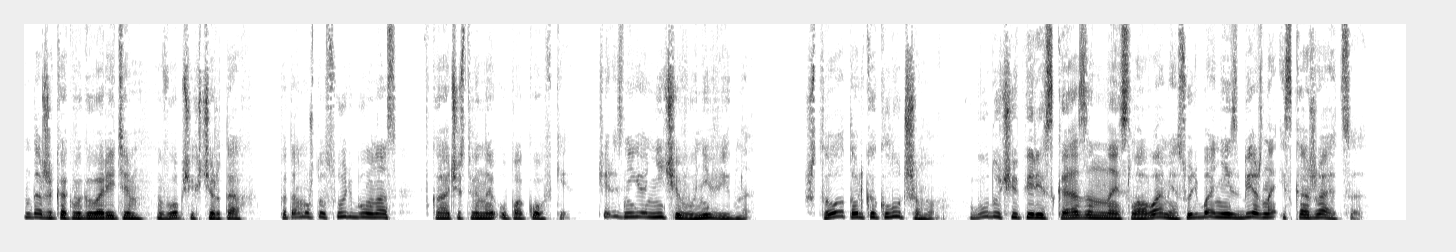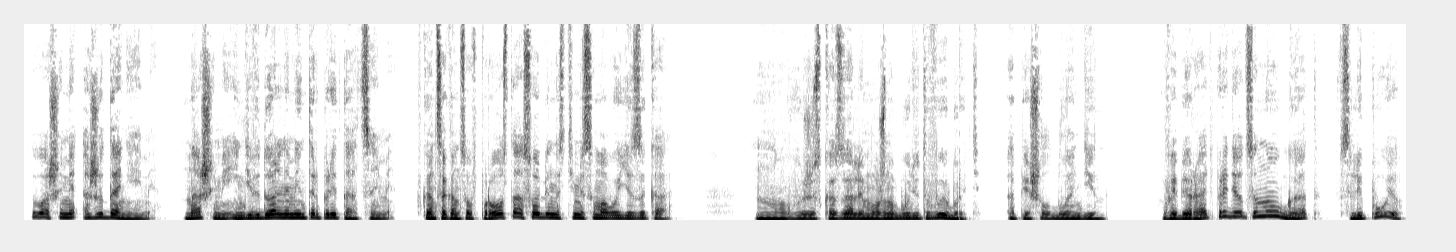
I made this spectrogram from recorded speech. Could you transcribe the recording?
Даже, как вы говорите, в общих чертах, потому что судьба у нас в качественной упаковке, через нее ничего не видно. Что только к лучшему. Будучи пересказанной словами, судьба неизбежно искажается вашими ожиданиями, нашими индивидуальными интерпретациями, в конце концов, просто особенностями самого языка. «Но вы же сказали, можно будет выбрать», — опешил блондин. «Выбирать придется наугад, вслепую»,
